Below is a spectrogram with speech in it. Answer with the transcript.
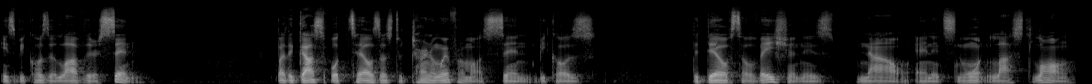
is because they love their sin. But the gospel tells us to turn away from our sin because the day of salvation is now and it won't last long.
